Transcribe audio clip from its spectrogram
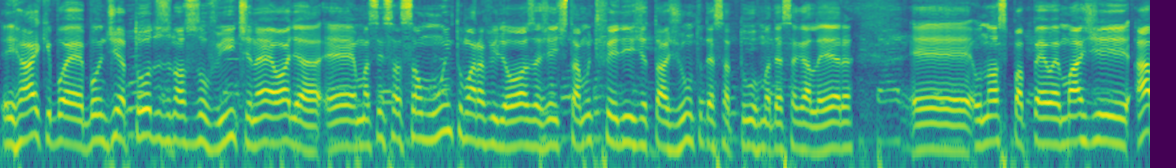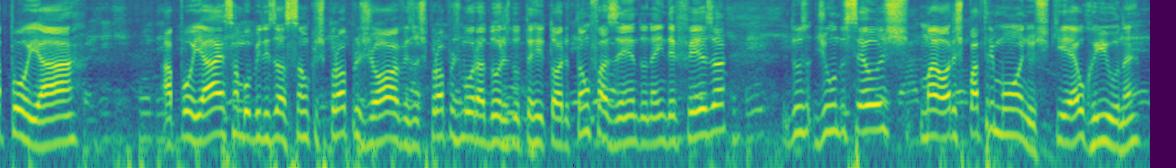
Ei, Raik, é, bom dia a todos os nossos ouvintes, né? Olha, é uma sensação muito maravilhosa, a gente está muito feliz de estar junto dessa turma, dessa galera. É, o nosso papel é mais de apoiar apoiar essa mobilização que os próprios jovens, os próprios moradores do território estão fazendo né, em defesa do, de um dos seus maiores patrimônios, que é o rio, né?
